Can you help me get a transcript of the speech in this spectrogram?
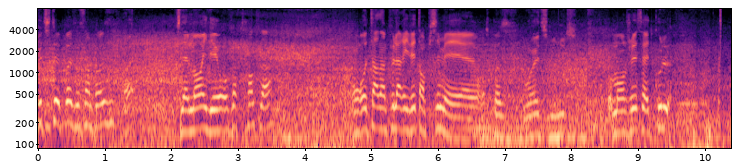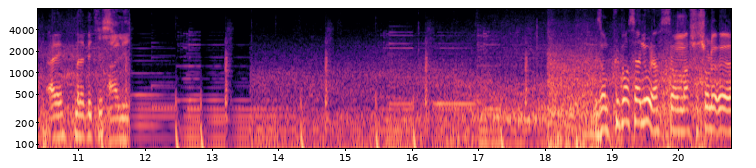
Petite pause s'impose. Ouais. Finalement, il est 11h30 là. On retarde un peu l'arrivée, tant pis, mais euh, on se pose. Ouais, 10 minutes. Pour manger, ça va être cool. Allez, bon appétit. Allez. Ils ont plus pensé à nous là, c'est on marche sur le, euh,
